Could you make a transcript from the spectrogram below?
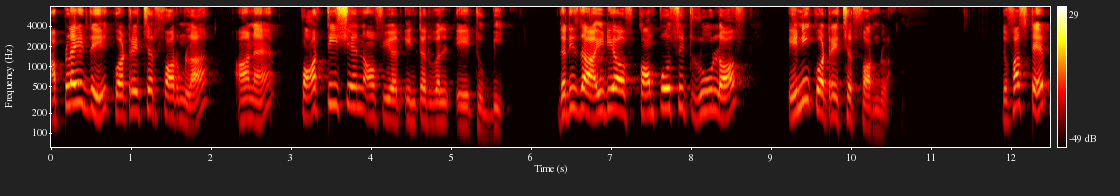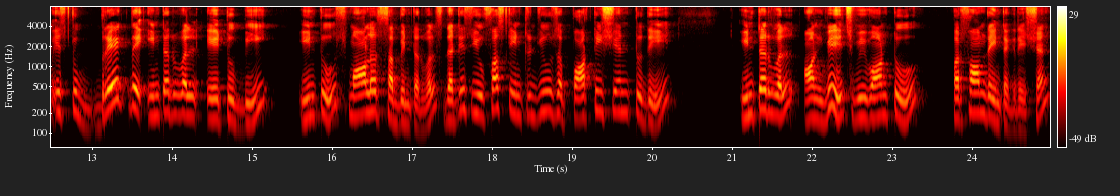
apply the quadrature formula on a partition of your interval a to b. That is the idea of composite rule of any quadrature formula. The first step is to break the interval a to b into smaller subintervals that is you first introduce a partition to the interval on which we want to perform the integration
